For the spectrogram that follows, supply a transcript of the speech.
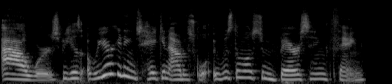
hours because we are getting taken out of school. It was the most embarrassing thing.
